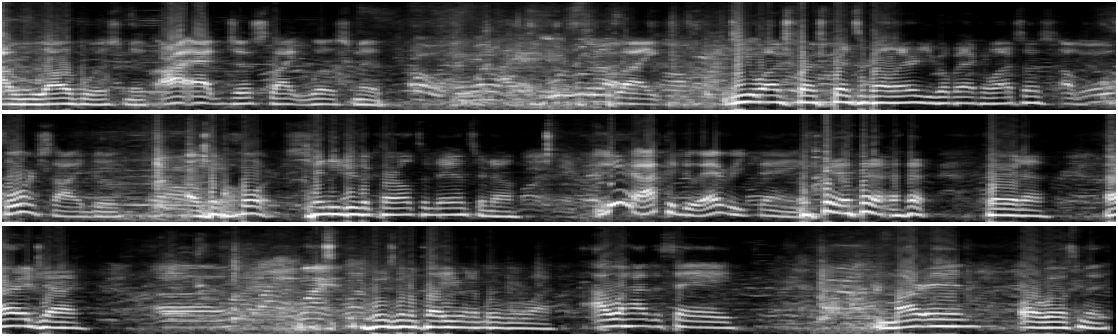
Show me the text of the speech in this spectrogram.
I love Will Smith. I act just like Will Smith. Like, Do you watch Fresh Prince of Bel Air? You go back and watch those? of course I do. Of Can- course. Can you do the Carlton dance or no? Yeah, I could do everything. Fair enough. All right, Jai. Who's gonna play you in a movie and why? I would have to say Martin or Will Smith.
